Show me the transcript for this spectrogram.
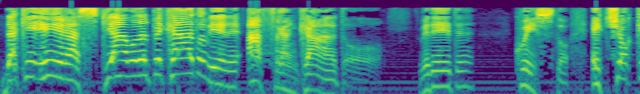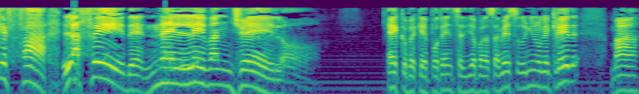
da che era schiavo del peccato viene affrancato. Vedete? Questo è ciò che fa la fede nell'Evangelo. Ecco perché è potenza di Dio per la salvezza di ognuno che crede, ma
